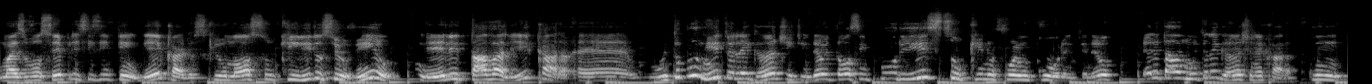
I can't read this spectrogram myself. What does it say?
Mas você precisa entender, Carlos, que o nosso querido Silvinho, ele tava ali, cara, é muito bonito, elegante entendeu? Então, assim, por isso que não foi um couro, entendeu? Ele tava muito elegante, né, cara? Com,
